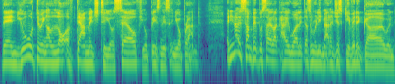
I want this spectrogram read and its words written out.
then you're doing a lot of damage to yourself, your business, and your brand. And you know, some people say, like, hey, well, it doesn't really matter, just give it a go. And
